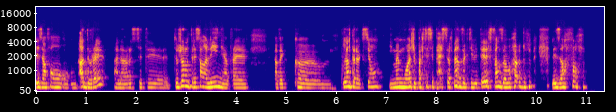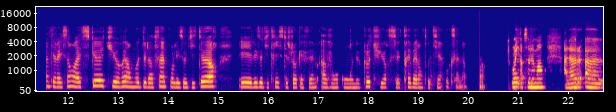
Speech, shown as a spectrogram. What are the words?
Les enfants ont adoré, alors c'était toujours intéressant en ligne après avec euh, l'interaction. Et même moi, j'ai participé à certaines activités sans avoir les enfants. Intéressant. Est-ce que tu aurais un mot de la fin pour les auditeurs et les auditrices de Choc FM avant qu'on ne clôture ce très bel entretien, Oksana? Oui, absolument. Alors, euh,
